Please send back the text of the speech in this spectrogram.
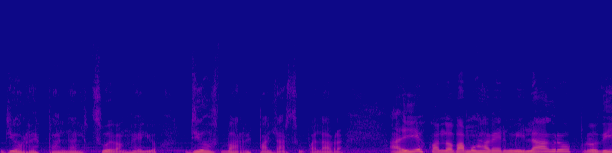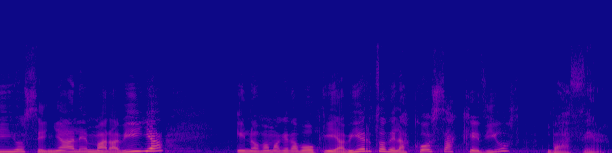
Dios respalda su evangelio. Dios va a respaldar su palabra. Ahí es cuando vamos a ver milagros, prodigios, señales, maravillas y nos vamos a quedar boquiabiertos de las cosas que Dios va a hacer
